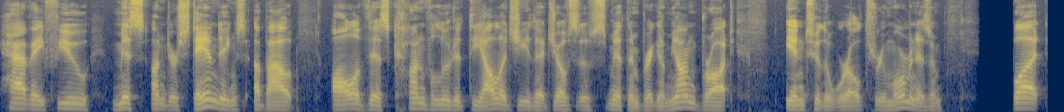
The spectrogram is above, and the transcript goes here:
have a few misunderstandings about all of this convoluted theology that Joseph Smith and Brigham Young brought into the world through Mormonism. But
